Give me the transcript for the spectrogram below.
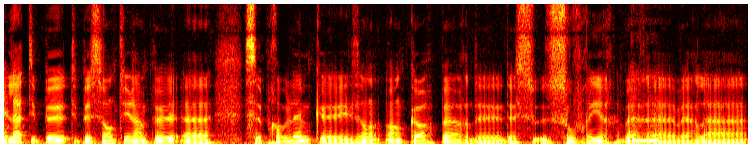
Et là, tu peux, tu peux sentir un peu euh, ce problème qu'ils ont encore peur de, de sou- s'ouvrir vers, Mhm. euh, vers, la,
